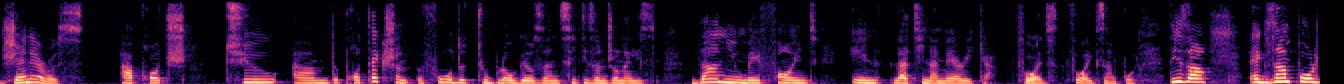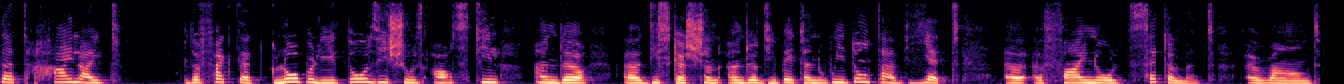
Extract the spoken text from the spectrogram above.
generous approach to um, the protection afforded to bloggers and citizen journalists than you may find in Latin America, for, for example. These are examples that highlight the fact that globally those issues are still under uh, discussion, under debate, and we don't have yet a final settlement around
